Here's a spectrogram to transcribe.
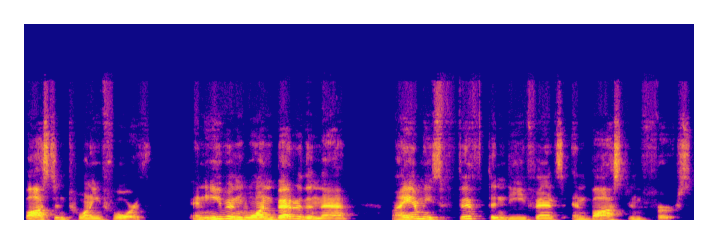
Boston 24th, and even one better than that, Miami's fifth in defense and Boston first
